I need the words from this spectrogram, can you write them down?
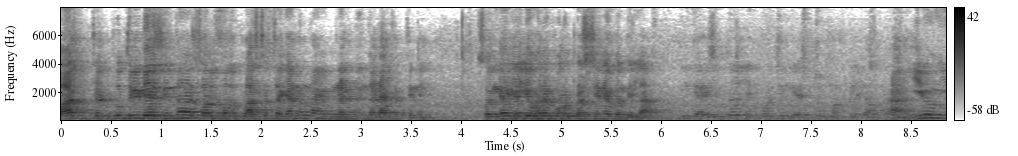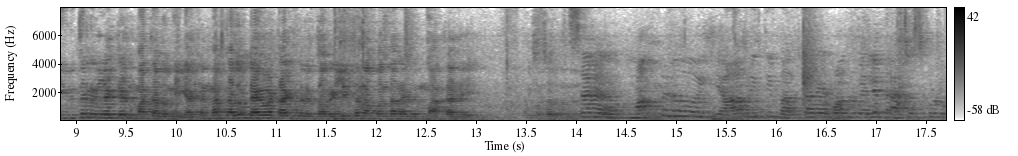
past two three days ಇಂದ ಸ್ವಲ್ಪ ಅದು ಪ್ಲಾಸ್ಟರ್ ತಗೊಂಡು ನಾನು ನಡೆಯಾಕತ್ತೀನಿ. ಸೊ ಹಿಂಗಾಗಿ ಎಲ್ಲಿ ಹೊರಗೆ ಬರೋ ಪ್ರಶ್ನೆನೇ ಬಂದಿಲ್ಲ. ಈಗ ಇದರಲ್ಲಿ ಕೋಚಿಂಗ್ ಎಷ್ಟು ಮಕ್ಕಳಿಗೆ ಹಾ ಅವಕಾಶ ಇವ್ ಇದ್ರ ರಿಲೇಟೆಡ್ ಮಾತಾಡೋಣ ಈಗ ಯಾಕಂದ್ರೆ ಮತ್ತೆ ಅದು ಡೈವರ್ಟ್ ಆಗ್ಬಿಡುತ್ತೆ. ಅವ್ರು ಇಲ್ಲಿ ತನಕ ಬಂದಾರ ಇದನ್ನ ಮಾತಾಡಿ. ಸರ್ ಮಕ್ಕಳು ಯಾವ ರೀತಿ ಬರ್ತಾರೆ ಅನ್ನೋದ್ರ ಮೇಲೆ ಬ್ಯಾಚಸ್ಗಳು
